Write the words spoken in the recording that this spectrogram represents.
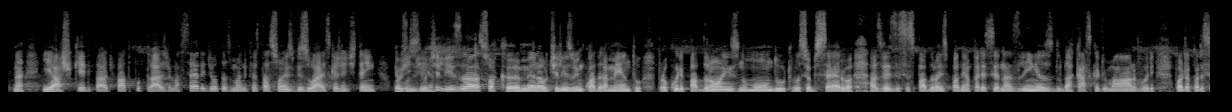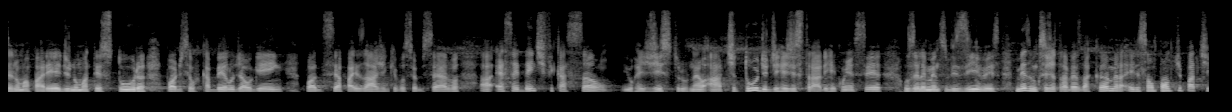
né? e acho que ele está, de fato, por trás de uma série de outras manifestações visuais que a gente tem hoje em dia. Você utiliza a sua câmera, utilize o enquadramento, procure padrões no mundo que você observa. Às vezes esses padrões podem aparecer nas linhas do, da casca de uma árvore, pode aparecer numa parede, numa textura, pode ser o cabelo de alguém, pode ser a paisagem que você observa. Ah, essa identificação e o registro, né, a atitude de registrar e reconhecer os elementos visíveis, mesmo que seja através da câmera, eles são ponto de partida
